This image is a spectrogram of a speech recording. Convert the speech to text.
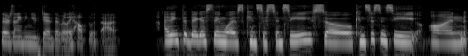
There's anything you did that really helped with that? I think the biggest thing was consistency. So consistency on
